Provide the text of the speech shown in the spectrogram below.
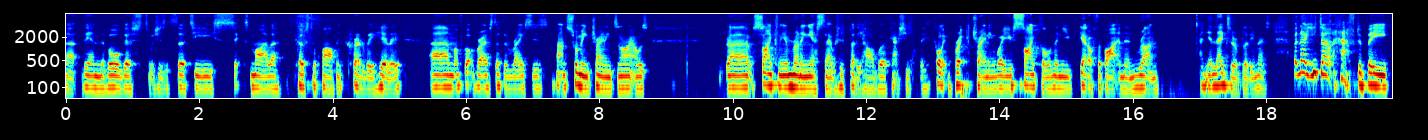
at the end of August, which is a 36 miler coastal path, incredibly hilly. Um, I've got various other races. I'm swimming training tonight. I was uh, cycling and running yesterday, which is bloody hard work. Actually, they call it brick training, where you cycle and then you get off the bike and then run, and your legs are a bloody mess. But no, you don't have to be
